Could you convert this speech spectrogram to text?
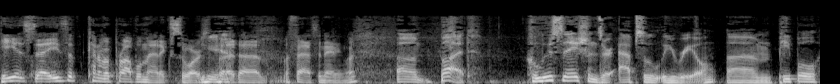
He is uh, he's a kind of a problematic source, Yeah. but uh, a fascinating one. Um, but hallucinations are absolutely real. Um, people,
